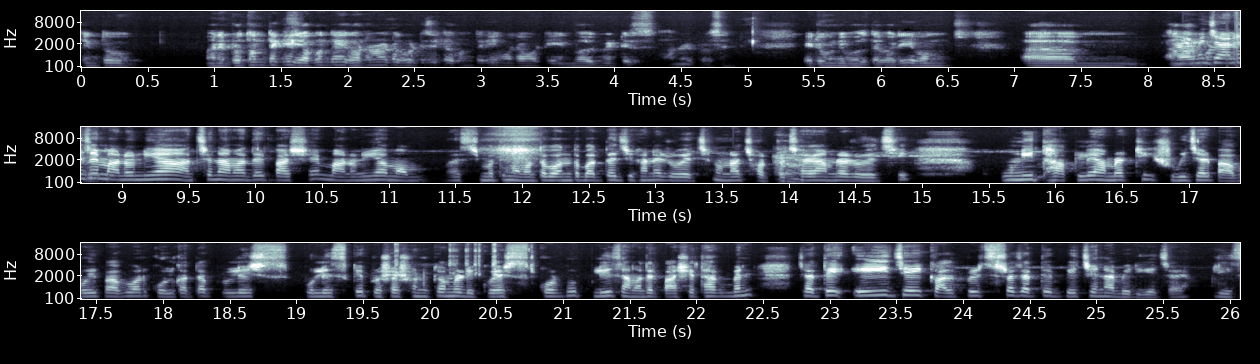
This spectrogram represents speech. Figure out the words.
কিন্তু মানে প্রথম থেকেই যখন থেকে ঘটনাটা ঘটেছে তখন থেকেই মোটামুটি ইনভলভমেন্ট ইজ হান্ড্রেড পার্সেন্ট এটুকুনি বলতে পারি। এবং আম, জানি যে মাননীয়া আছেন আমাদের পাশে মাননীয়া শ্রীমতী মমতা বন্দ্যোপাধ্যায় যেখানে রয়েছেন ওনার ছত্রছায়া আমরা রয়েছি। উনি থাকলে আমরা ঠিক সুবিচার পাবোই পাবো। আর কলকাতা পুলিশ পুলিশকে প্রশাসনকে আমরা রিকোয়েস্ট করব। প্লিজ আমাদের পাশে থাকবেন যাতে এই যে কালপ্রিটসরা যাতে বেঁচে না বেরিয়ে যায়। প্লিজ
